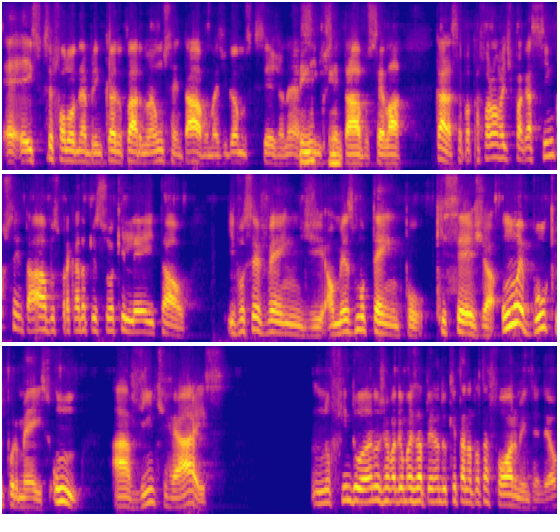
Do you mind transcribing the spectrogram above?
É, é, isso que você falou, né? Brincando, claro, não é um centavo, mas digamos que seja, né? Sim, cinco sim. centavos, sei lá. Cara, se a plataforma vai te pagar cinco centavos para cada pessoa que lê e tal e você vende ao mesmo tempo que seja um e-book por mês, um a 20 reais, no fim do ano já valeu mais a pena do que estar tá na plataforma, entendeu?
